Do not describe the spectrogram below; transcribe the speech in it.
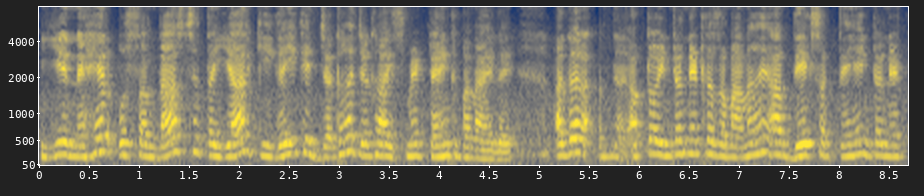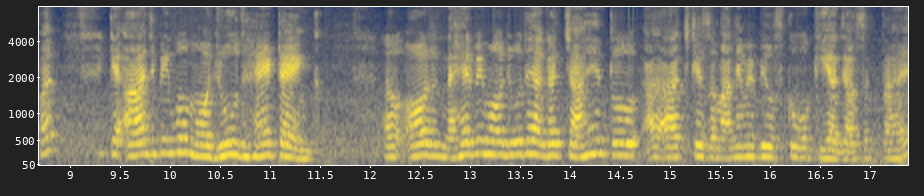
یہ نہر اس انداز سے تیار کی گئی کہ جگہ جگہ اس میں ٹینک بنائے گئے۔ اگر اب تو انٹرنیٹ کا زمانہ ہے، آپ دیکھ سکتے ہیں انٹرنیٹ پر۔ کہ آج بھی وہ موجود ہیں ٹینک اور نہر بھی موجود ہے، اگر چاہیں تو آج کے زمانے میں بھی اس کو وہ کیا جا سکتا ہے،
